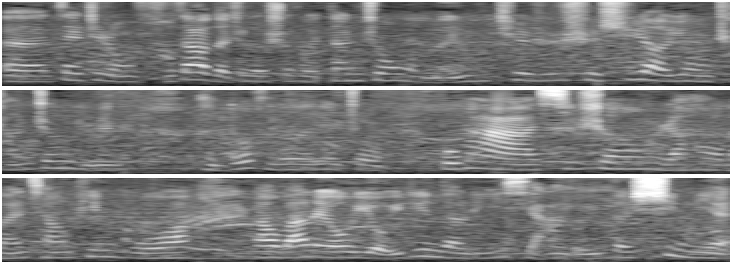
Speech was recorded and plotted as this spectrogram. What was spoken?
呃，在这种浮躁的这个社会当中，我们确实是需要用长征里面很多很多的那种不怕牺牲，然后顽强拼搏，然后完了以后有一定的理想，有一定的信念，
